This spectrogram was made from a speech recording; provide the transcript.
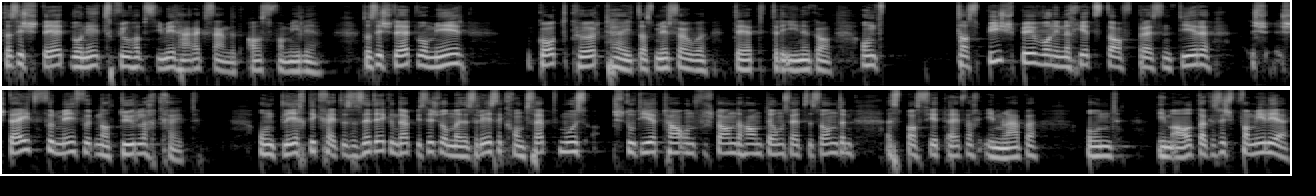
das ist dort, wo ich das Gefühl habe, sie mir hergesendet als Familie. Das ist dort, wo wir Gott gehört haben, dass wir dort reingehen. Und das Beispiel, das ich euch jetzt präsentieren darf, steht für mich für die Natürlichkeit. und die Leichtigkeit, dass es nicht irgendetwas ist, wo man ein riesiges Konzept muss studiert haben und verstanden haben umsetzen, sondern es passiert einfach im Leben und im Alltag. Es ist die Familie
